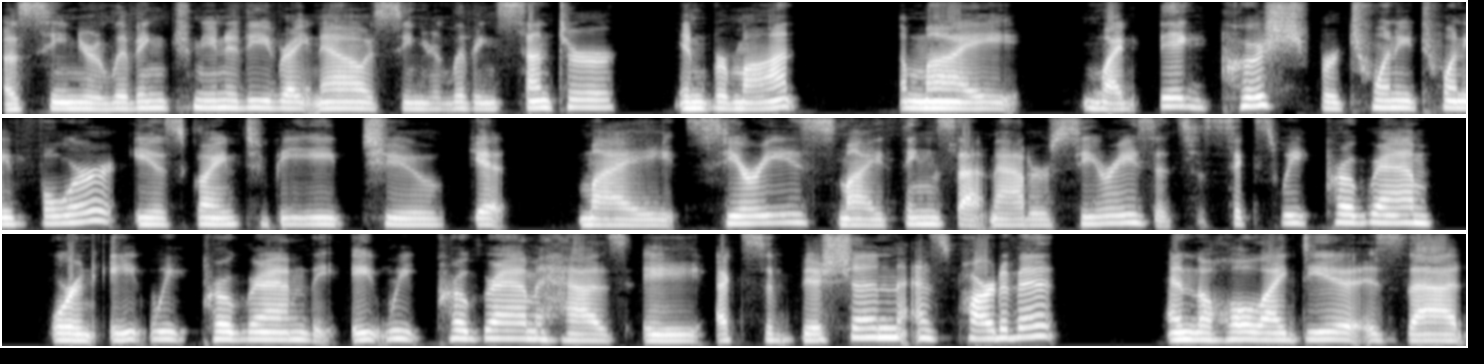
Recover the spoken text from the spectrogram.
a senior living community right now, a senior living center in Vermont. My my big push for 2024 is going to be to get my series, my Things That Matter series. It's a six week program or an eight week program. The eight week program has a exhibition as part of it. And the whole idea is that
